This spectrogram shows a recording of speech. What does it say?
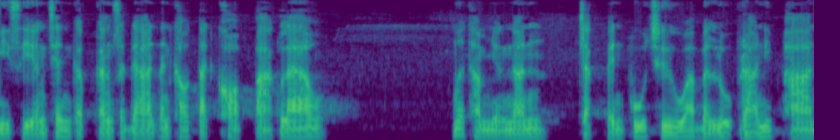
มีเสียงเช่นกับกังสดานอันเขาตัดขอบปากแล้ว เมื่อทำอย่างนั้นจะเป็นผู้ชื่อว่าบรรลุพระนิพพาน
